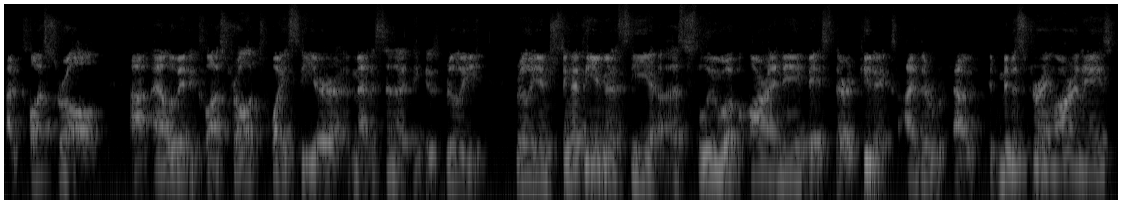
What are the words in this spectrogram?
uh, cholesterol, uh, elevated cholesterol, a twice-a-year medicine. I think is really really interesting. I think you're going to see a, slew of RNA based therapeutics, either uh, administering RNAs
